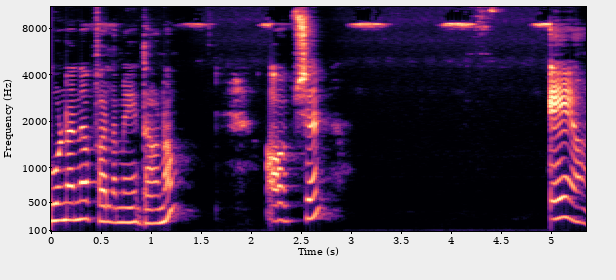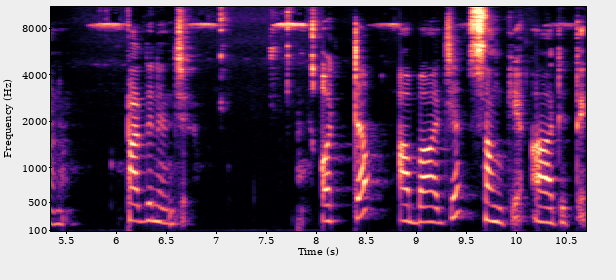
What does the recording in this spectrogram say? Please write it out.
ഗുണനഫലം ഏതാണ്? ഓപ്ഷൻ എ ആണ് പതിനഞ്ച്. ഒറ്റ അഭാജ്യ സംഖ്യ ആദ്യത്തെ.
